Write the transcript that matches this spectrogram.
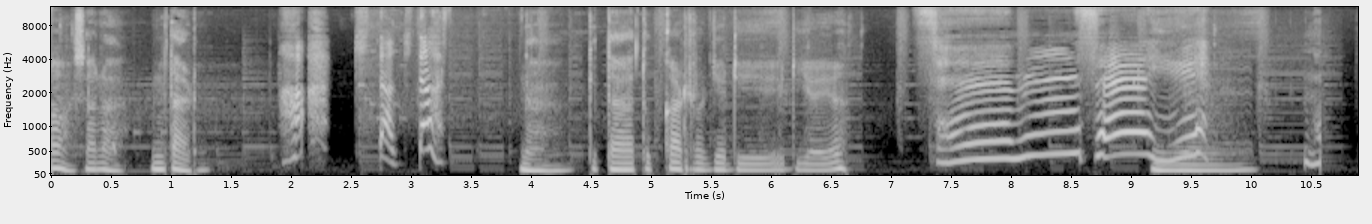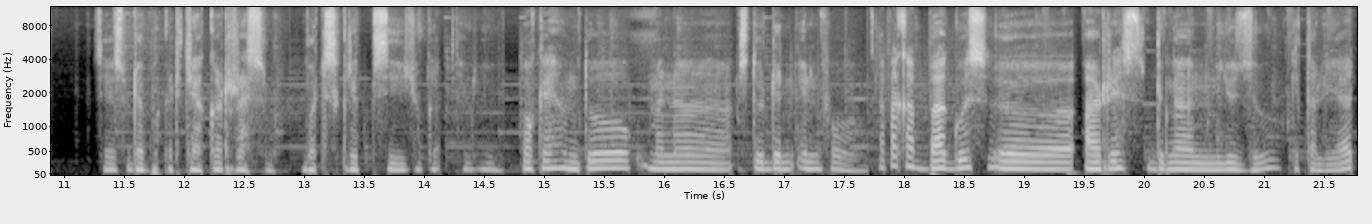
oh salah bentar Nah, kita tukar jadi dia ya. Sensei. Yeah. Saya sudah bekerja keras loh buat skripsi juga. Oke, okay, untuk mana student info. Apakah bagus uh, Aris dengan Yuzu? Kita lihat.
